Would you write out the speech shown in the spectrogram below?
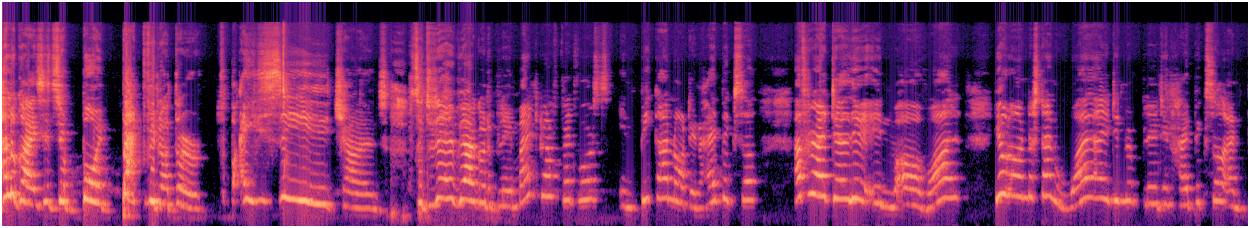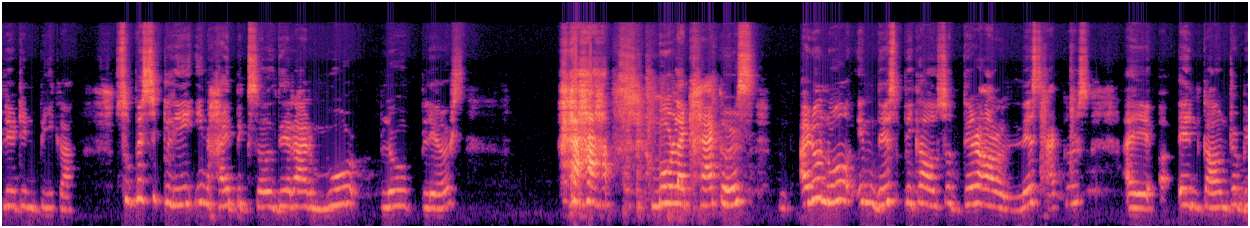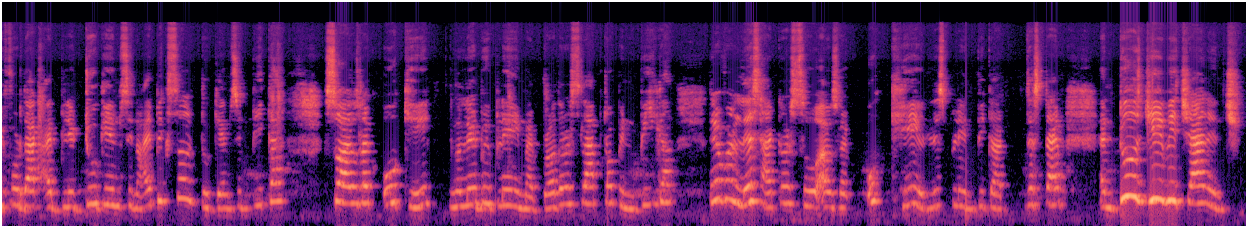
Hello guys, it's your boy back with another spicy challenge. So today we are going to play Minecraft Bed Wars in Pika, not in Hypixel. After I tell you in a while, you'll understand why I did not play it in Hypixel and play it in Pika. So basically, in Hypixel there are more pro players more like hackers i don't know in this pika also there are less hackers i uh, encountered before that i played two games in hypixel two games in pika. So i was like okay let me play in my brother's laptop in pika. There were less hackers so i was like okay let's play in pika this time. And 2 gb challenge.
